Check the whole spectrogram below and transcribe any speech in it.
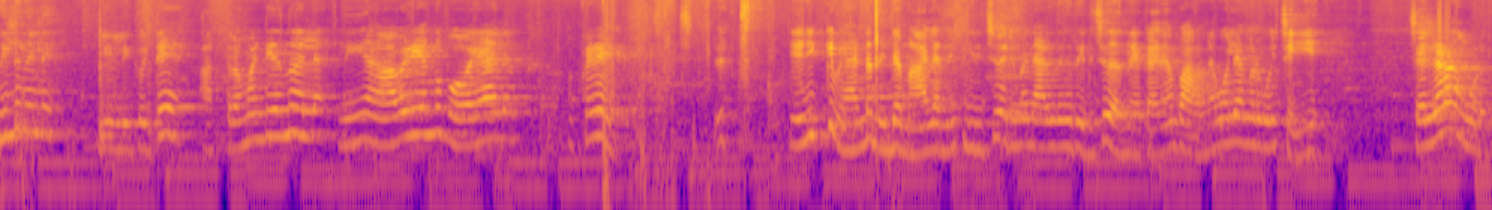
നില്ല് നില്ല്. ലില്ലിക്കുട്ടേ അത്ര മണ്ടിയൊന്നും അല്ല നീ ആ വഴി അങ്ങ് പോയാലോ. അപ്പോഴേ എനിക്ക് വേണ്ട നിന്റെ മാല. നീ തിരിച്ചു വരുമ്പോൾ ഞാൻ നിങ്ങൾ തിരിച്ചു തന്നേക്കാം. ഞാൻ പറഞ്ഞ പോലെ അങ്ങോട്ട് പോയി ചെയ്യേ. ചെല്ലണം അങ്ങോട്ട്.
